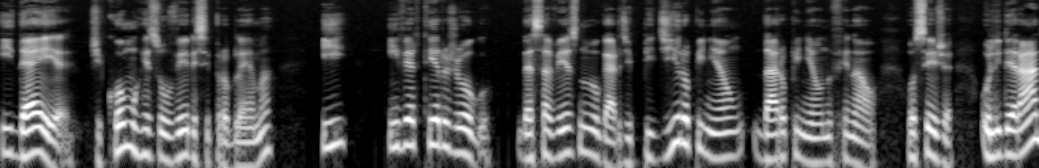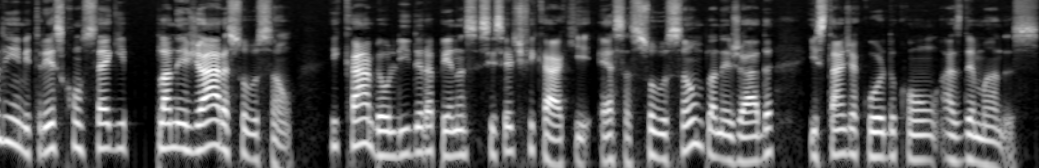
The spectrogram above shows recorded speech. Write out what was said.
ideia de como resolver esse problema e inverter o jogo, dessa vez no lugar de pedir opinião, dar opinião no final. Ou seja, o liderado em M3 consegue planejar a solução e cabe ao líder apenas se certificar que essa solução planejada está de acordo com as demandas.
